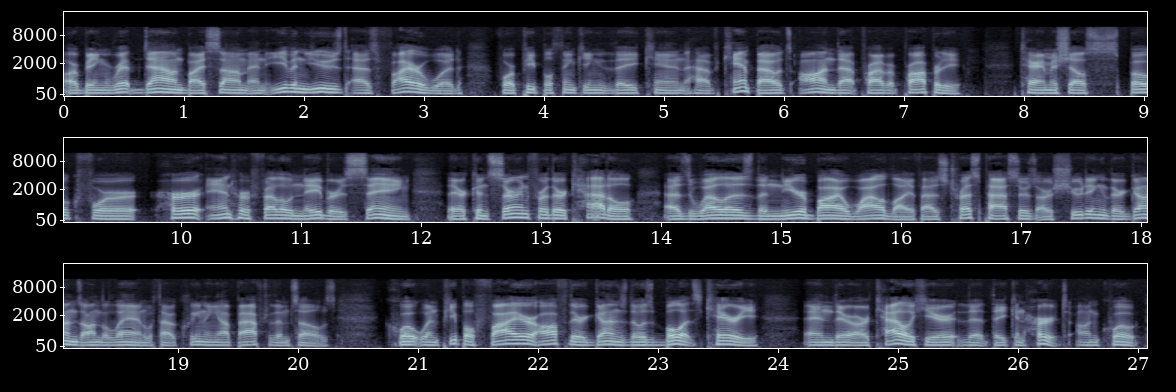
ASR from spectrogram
are being ripped down by some and even used as firewood for people thinking they can have campouts on that private property. Terry Michelle spoke for her and her fellow neighbors, saying they are concerned for their cattle as well as the nearby wildlife as trespassers are shooting their guns on the land without cleaning up after themselves. Quote, when people fire off their guns, those bullets carry, and there are cattle here that they can hurt, unquote.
